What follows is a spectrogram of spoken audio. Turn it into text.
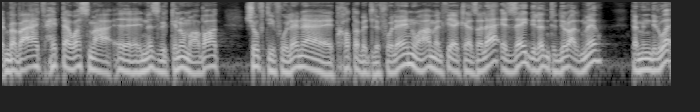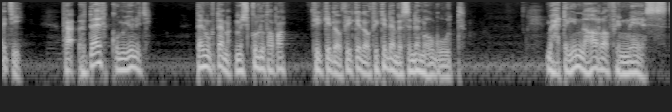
ببقى قاعد في حتة وأسمع آه، الناس بيتكلموا مع بعض. شفتي فلانة اتخطبت لفلان وعمل فيها كذا. لا إزاي دي لازم تديله على دماغه؟ ده من دلوقتي. فده الكوميونتي ده المجتمع. مش كله طبعا. في كده وفي كده وفي كده بس ده موجود. محتاجين نعرف الناس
